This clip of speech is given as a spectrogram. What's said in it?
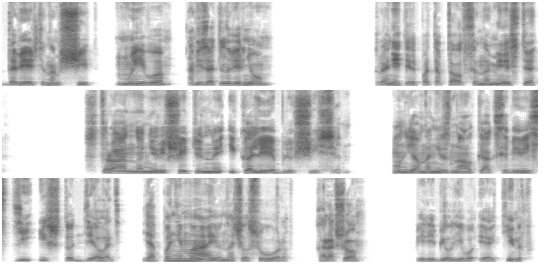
доверьте нам щит, мы его обязательно вернем». Хранитель потоптался на месте, странно нерешительный и колеблющийся. Он явно не знал, как себя вести и что делать. «Я понимаю», — начал Суворов. «Хорошо», — перебил его Иокинф,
